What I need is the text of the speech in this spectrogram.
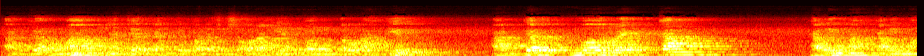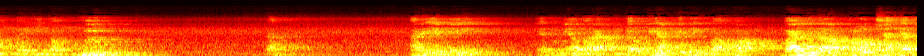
agama mengajarkan kepada seseorang yang baru terlahir agar merekam kalimat-kalimat thayyibah dulu. Nah, hari ini ya dunia barat juga meyakini bahwa bayi dalam perut saja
